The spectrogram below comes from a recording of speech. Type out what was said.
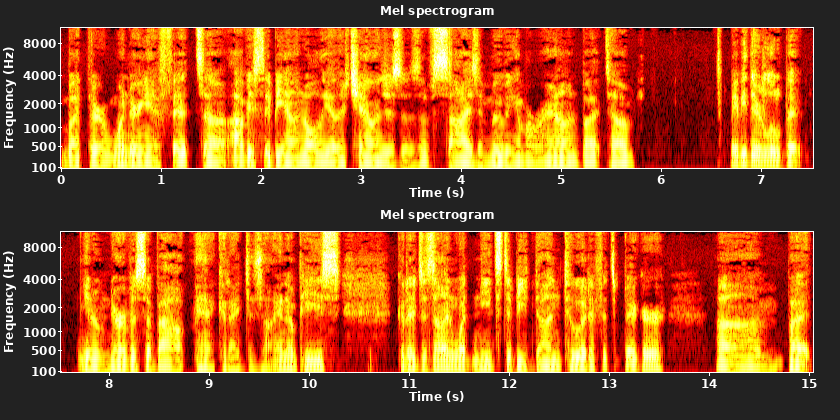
but they're wondering if it's uh, obviously beyond all the other challenges of size and moving them around, but um, maybe they're a little bit, you know, nervous about, man, could I design a piece? Could I design what needs to be done to it if it's bigger? Um, but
